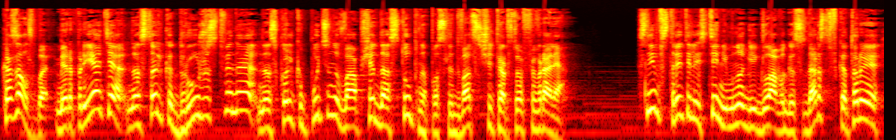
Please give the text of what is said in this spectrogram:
Казалось бы, мероприятие настолько дружественное, насколько Путину вообще доступно после 24 февраля. С ним встретились те немногие главы государств, которые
